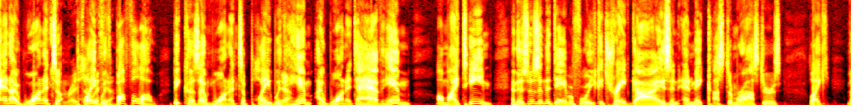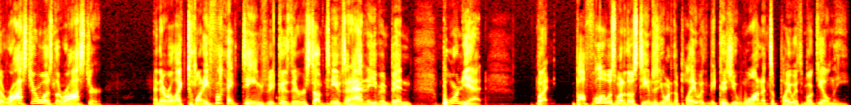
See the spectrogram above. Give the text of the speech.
and I wanted to right play with, with Buffalo because I wanted to play with yeah. him. I wanted to have him on my team. And this was in the day before you could trade guys and, and make custom rosters. Like the roster was the roster. And there were like 25 teams because there were some teams that hadn't even been born yet. But Buffalo was one of those teams that you wanted to play with because you wanted to play with Mogilny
